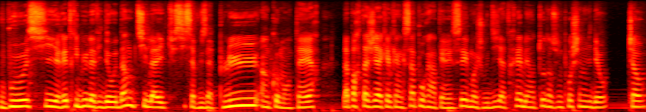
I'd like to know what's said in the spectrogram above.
Vous pouvez aussi rétribuer la vidéo d'un petit like si ça vous a plu, un commentaire, la partager à quelqu'un que ça pourrait intéresser. Moi je vous dis à très bientôt dans une prochaine vidéo. Ciao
